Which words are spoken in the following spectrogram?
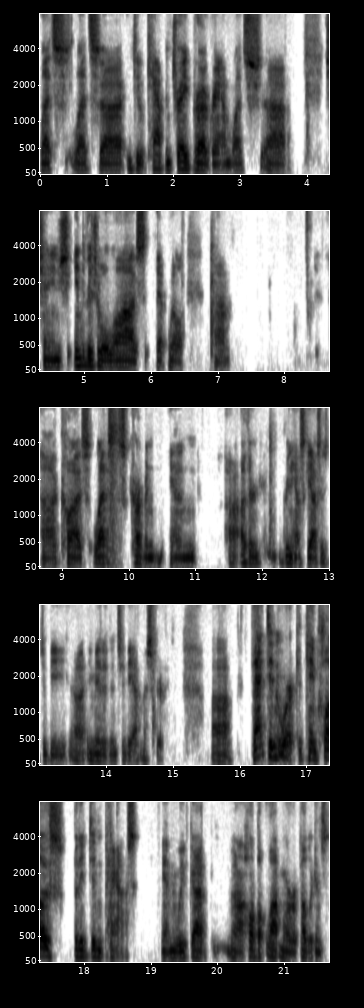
Let's let's uh, do cap and trade program. Let's uh, change individual laws that will um, uh, cause less carbon and other greenhouse gases to be uh, emitted into the atmosphere. Uh, that didn't work. It came close, but it didn't pass and we've got a whole lot more Republicans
